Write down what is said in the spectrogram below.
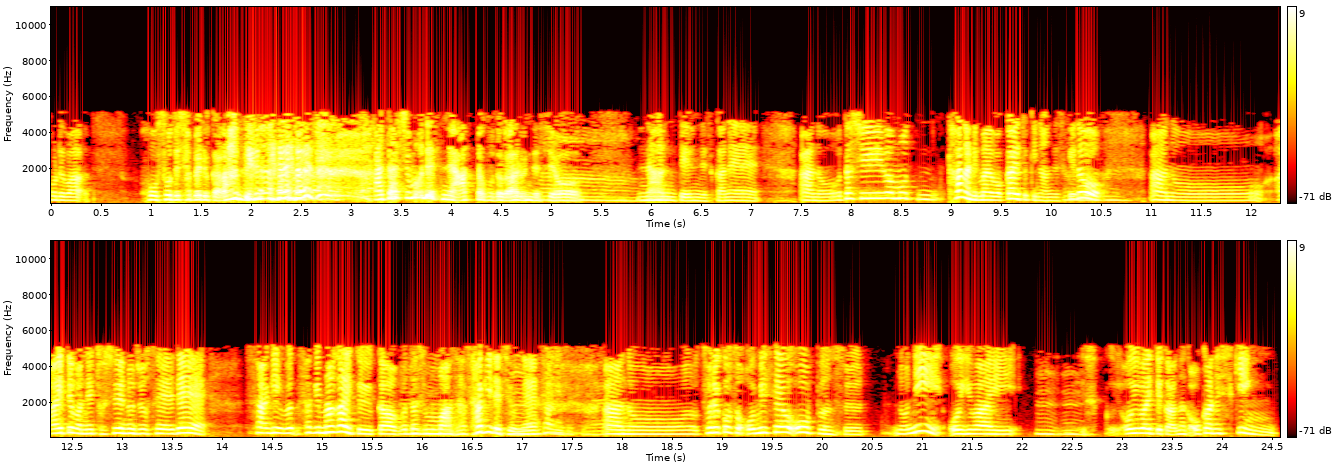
これは放送で喋るからって言って、私もですね、会ったことがあるんですよ。なんて言うんですかね。あの、私はもう、かなり前若い時なんですけど、うんうんあのー相手はね、年上の女性で、詐欺、詐欺まがいというか、私もまあ、うん詐欺ですよね。うん詐欺ですね。あ、のーそれこそお店をオープンするのに、お祝い、うんうんお祝いっていうか、なんかお金資金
